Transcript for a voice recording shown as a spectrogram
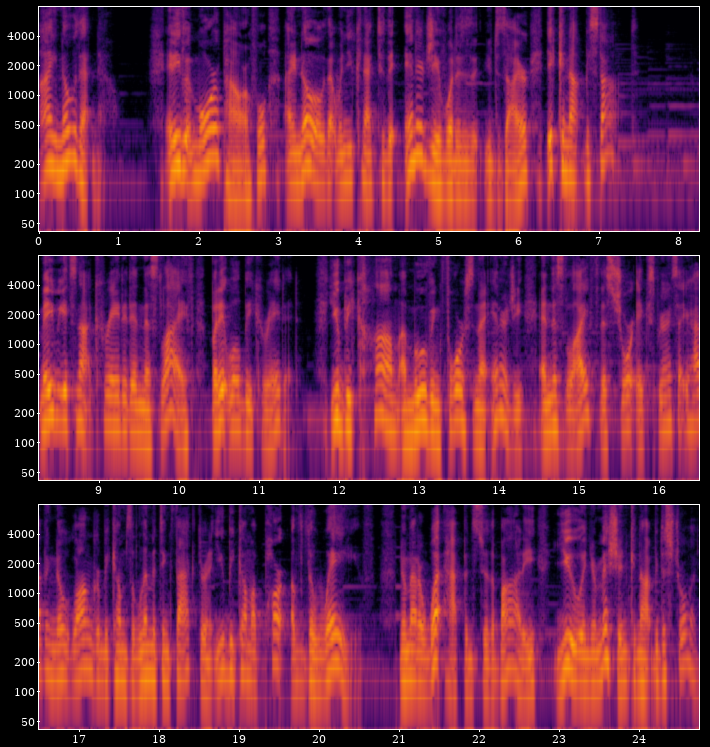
I know that now. And even more powerful, I know that when you connect to the energy of what it is that you desire, it cannot be stopped. Maybe it's not created in this life, but it will be created. You become a moving force in that energy, and this life, this short experience that you're having, no longer becomes a limiting factor in it. You become a part of the wave. No matter what happens to the body, you and your mission cannot be destroyed.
